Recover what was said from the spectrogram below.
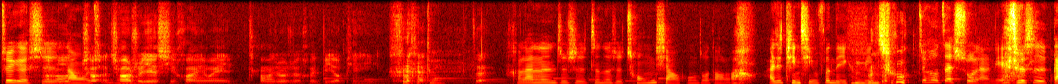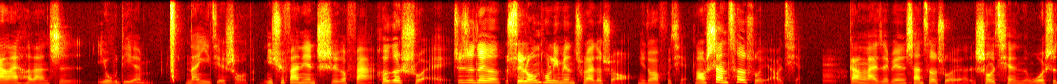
这个是让我觉超超，市也喜欢，因为他们就是会比较便宜。对对，荷兰人就是真的是从小工作到老，还是挺勤奋的一个民 族。最后再说两点，就是刚来荷兰是有点。难以接受的，你去饭店吃个饭，喝个水，就是那个水龙头里面出来的水哦，你都要付钱，然后上厕所也要钱。刚来这边上厕所也收钱，我是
